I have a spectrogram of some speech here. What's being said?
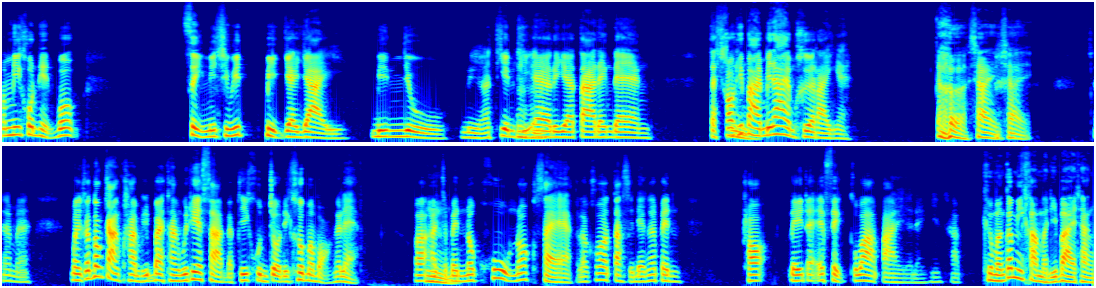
มันมีคนเห็นพวก สิ่งมีชีวิตปีกใหญ่ ๆ บินอยู่เหนือ TNT อือฮึ area ตาแดงๆ แต่เขาอธิบายไม่ได้มันคืออะไรไง เออ ใช่ใช่ใช่ไหมมันก็ต้องการความอธิบายทางวิทยาศาสตร์แบบที่คุณ Joe Nickell มาบอกนั่นแหละ ว่าอืมอาจจะเป็นนกคู่นกแสก แล้วก็ตาสีแดงก็เป็น เพราะ red-eye effect ก็ว่าไปอะไรอย่างเนี้ยครับ คือมันก็มีคำอธิบายทาง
